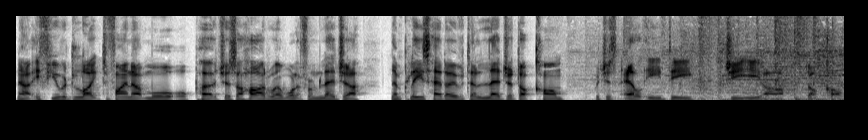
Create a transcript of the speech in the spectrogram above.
Now, if you would like to find out more or purchase a hardware wallet from Ledger, then please head over to ledger.com, which is L E D G E R.com.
